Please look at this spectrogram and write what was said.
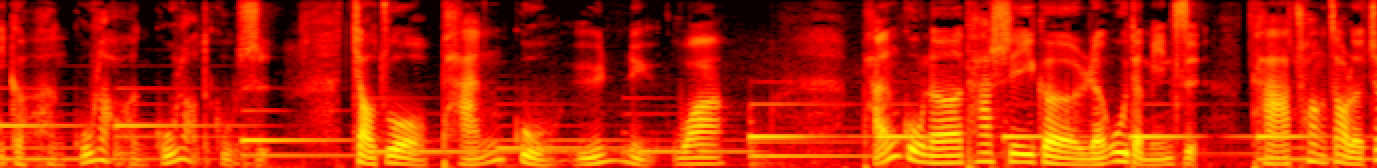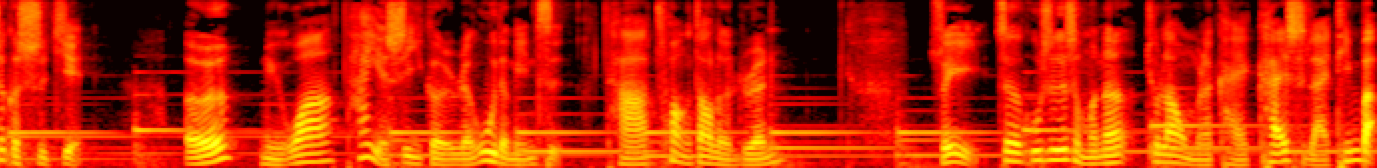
一个很古老、很古老的故事，叫做盘古与女娲。盘古呢，他是一个人物的名字，他创造了这个世界；而女娲，她也是一个人物的名字，她创造了人。所以这个故事是什么呢？就让我们来开开始来听吧。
